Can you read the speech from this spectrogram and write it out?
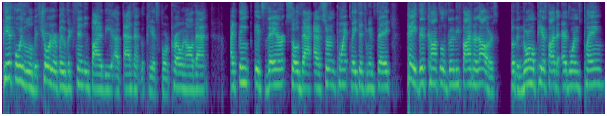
PS4 is a little bit shorter, but it was extended by the uh, advent of PS4 Pro and all that. I think it's there so that at a certain point, PlayStation can say, hey, this console is going to be $500, but the normal PS5 that everyone's playing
